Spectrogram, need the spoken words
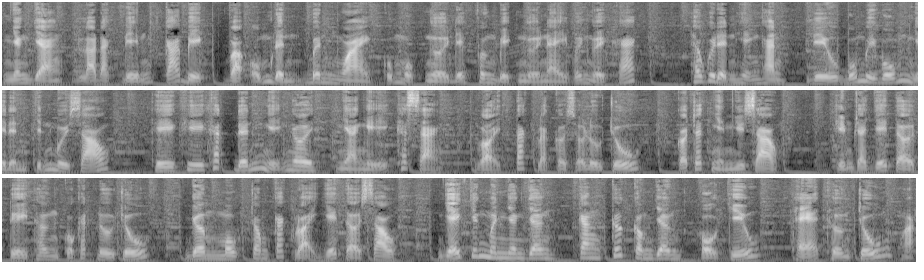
Nhận dạng là đặc điểm cá biệt và ổn định bên ngoài của một người để phân biệt người này với người khác. Theo quy định hiện hành, điều 44 Nghị định 96 thì khi khách đến nghỉ ngơi, nhà nghỉ, khách sạn, gọi tắt là cơ sở lưu trú, có trách nhiệm như sau: kiểm tra giấy tờ tùy thân của khách lưu trú, gồm một trong các loại giấy tờ sau: giấy chứng minh nhân dân, căn cước công dân, hộ chiếu, thẻ thường trú hoặc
